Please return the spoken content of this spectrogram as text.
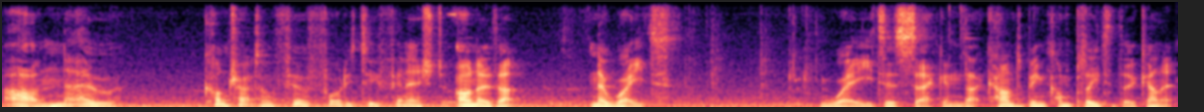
Oh no! Contract on field 42 finished. Oh no, that... No, wait. Wait a second. That can't have been completed though, can it?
